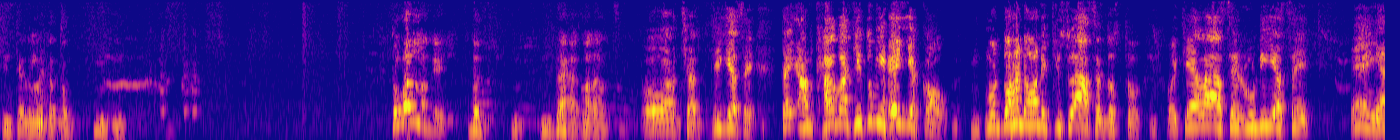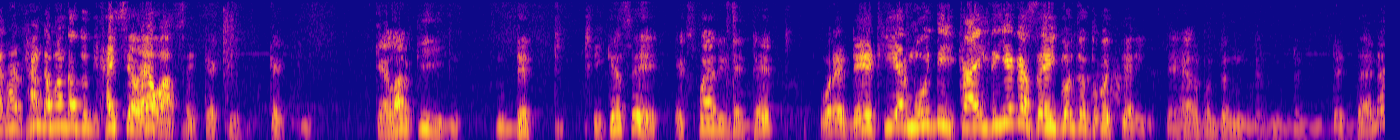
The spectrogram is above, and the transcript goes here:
চিন্তা করলাম তো- তোমার লগে? দেখা করা উচিত ও আচ্ছা ঠিক আছে। তাই আম খাবা কি তুমি? হেই যে কও। মোর দোকানে অনেক কিছু আছে দোস্ত। ওই চেলা আছে রুডি আছে। এই এরপর ঠান্ডা মান্ডা যদি খাইছে হ্যাঁ আছে। কেলার কি ডেট ঠিক আছে? এক্সপায়ারি ডেট ডেট ওরে ডেট কি আর মুই দি কাইল দিয়ে গেছে এই পর্যন্ত কইতে পারি। এর উপর ডেট দেয় না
